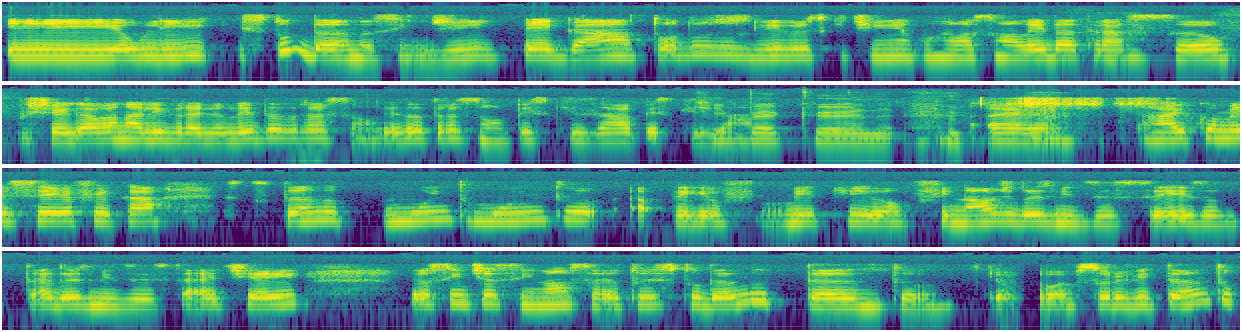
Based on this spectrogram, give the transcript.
E eu estudando, assim, de pegar todos os livros que tinha com relação à lei da atração. Chegava na livraria, lei da atração, lei da atração, pesquisar, pesquisar. Que bacana. É. Aí comecei a ficar estudando muito, muito. Peguei meio que o final de 2016 até 2017. E aí eu senti assim, nossa, eu estou estudando tanto, eu absorvi tanto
